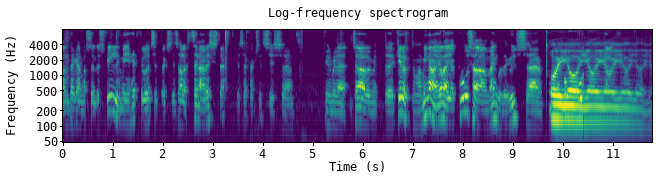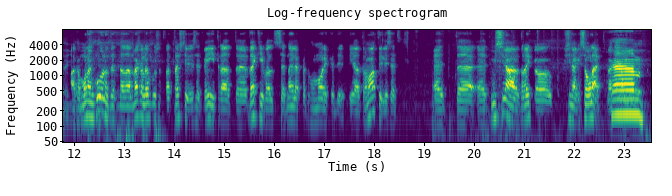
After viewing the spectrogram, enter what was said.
on tegemas sellest filmi, hetkel otsitakse siis alles stsenariste, kes hakkaksid siis äh, filmile stsenaariumit äh, kirjutama. mina ei ole Yakuusa mängudega üldse oi, oi, oi, oi, oi, oi, oi. aga ma olen kuulnud, et nad on väga lõbusad, fantastilised, veidrad, vägivaldsed, naljakad, humoorikad ja dramaatilised. et, et mis sina arvad, Raiko, sina, kes sa oled väga Ähm, palju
